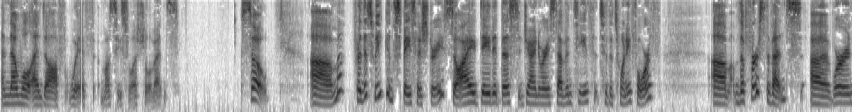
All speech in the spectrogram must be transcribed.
And then we'll end off with must see celestial events. So, um, for this week in space history, so I dated this January 17th to the 24th. Um, the first events uh, were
